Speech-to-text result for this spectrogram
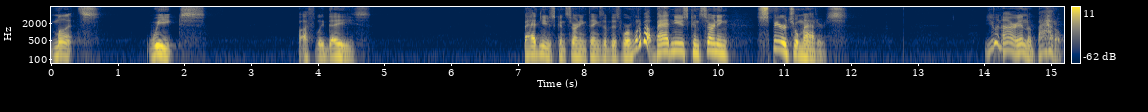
Months, weeks, possibly days. Bad news concerning things of this world. What about bad news concerning spiritual matters? You and I are in a battle.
